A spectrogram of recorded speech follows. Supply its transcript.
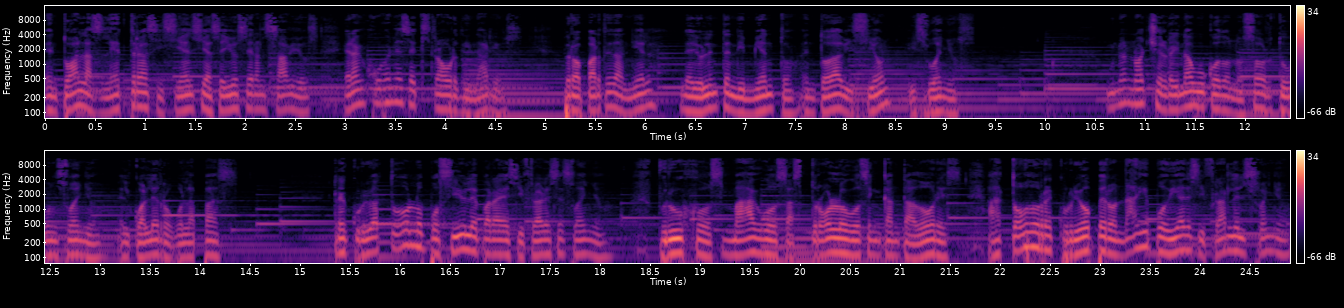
En todas las letras y ciencias ellos eran sabios, eran jóvenes extraordinarios, pero aparte Daniel le dio el entendimiento en toda visión y sueños. Una noche el rey Nabucodonosor tuvo un sueño, el cual le robó la paz. Recurrió a todo lo posible para descifrar ese sueño. Brujos, magos, astrólogos, encantadores, a todo recurrió, pero nadie podía descifrarle el sueño.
